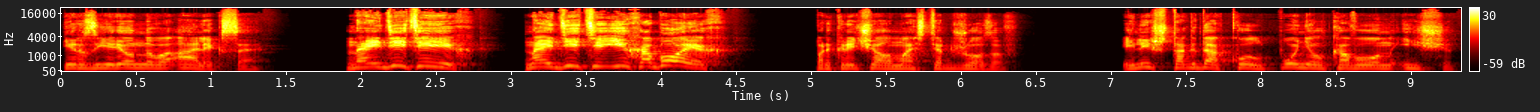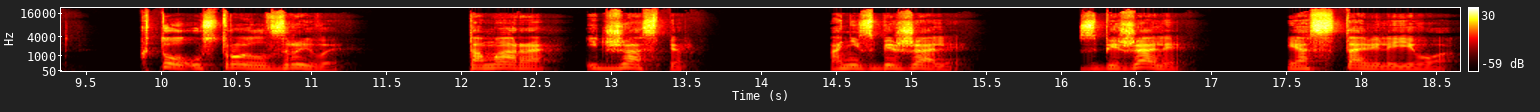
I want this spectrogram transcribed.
и разъяренного Алекса. «Найдите их! Найдите их обоих!» – прокричал мастер Джозеф. И лишь тогда Кол понял, кого он ищет. Кто устроил взрывы? Тамара и Джаспер. Они сбежали. Сбежали и оставили его.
